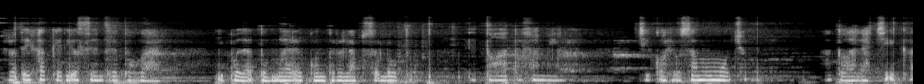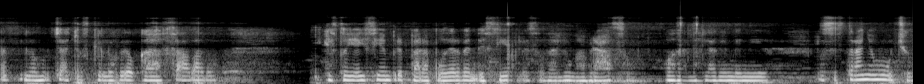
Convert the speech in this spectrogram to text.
Pero deja que Dios entre tu hogar y pueda tomar el control absoluto de toda tu familia. Chicos, los amo mucho. A todas las chicas y los muchachos que los veo cada sábado y que estoy ahí siempre para poder bendecirles o darle un abrazo o darles la bienvenida. Los extraño mucho,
